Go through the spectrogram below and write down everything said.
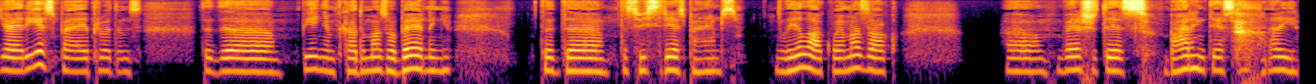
ja ir iespēja, protams, tad pieņemt kādu mazo bērniņu, tad tas viss ir iespējams. Lielāku vai mazāku vēršaties, bāriņties arī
